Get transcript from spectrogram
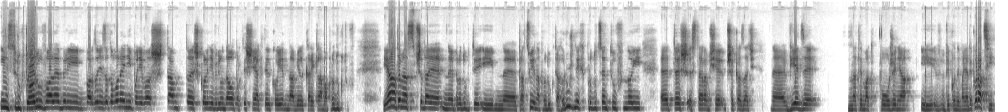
instruktorów, ale byli bardzo niezadowoleni, ponieważ tam to szkolenie wyglądało praktycznie jak tylko jedna wielka reklama produktów. Ja natomiast sprzedaję m, produkty i m, pracuję na produktach różnych producentów, no i e, też staram się przekazać e, wiedzę na temat położenia i wykonywania dekoracji,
